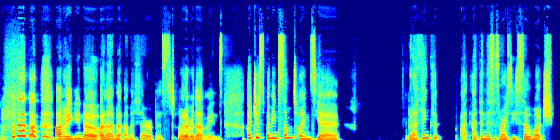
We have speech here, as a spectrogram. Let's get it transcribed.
I Okay. mean, you know, and I'm a I'm a therapist, whatever that means. I just, I mean, sometimes, yeah, but I think that, I, and this is where I see so much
